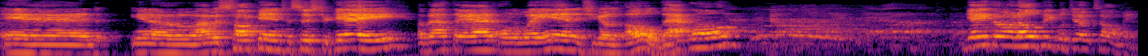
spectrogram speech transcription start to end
And, you know, I was talking to Sister Gay about that on the way in, and she goes, Oh, that long? Gay throwing old people jokes on me.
